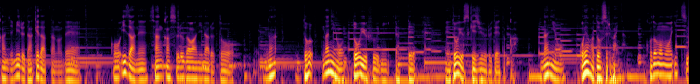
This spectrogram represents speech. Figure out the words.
感じで見るだけだったのでこういざね参加する側になるとなど何をどういう風にやって、えー、どういうスケジュールでとか何を親はどうすればいいんだ子供もいつ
